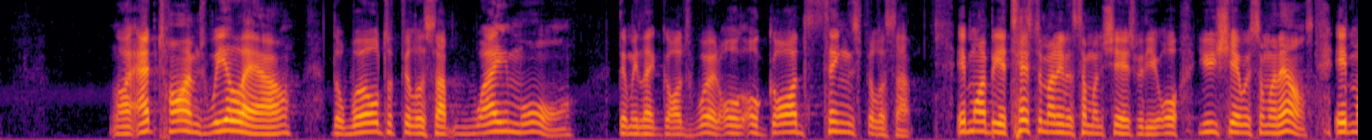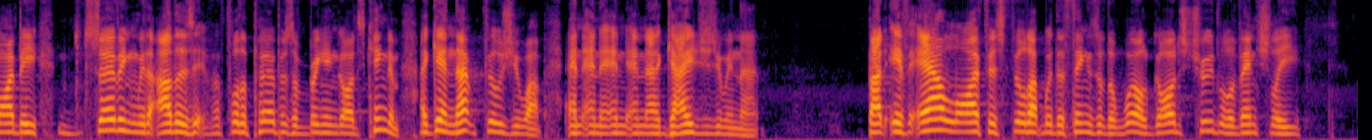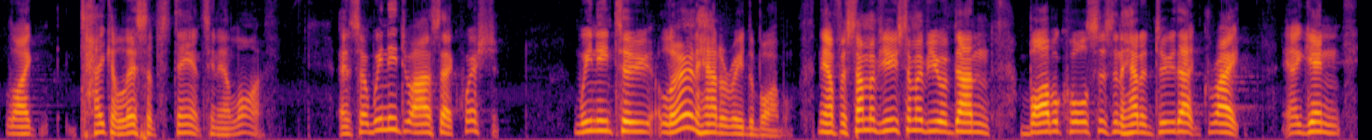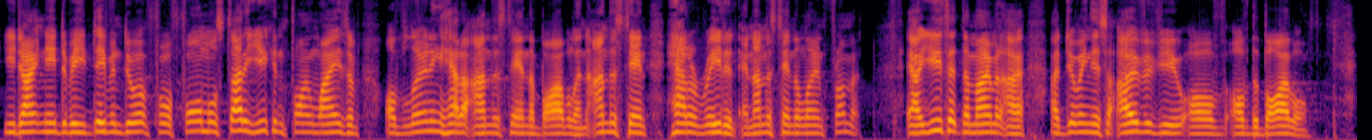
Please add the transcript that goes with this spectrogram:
Like, at times, we allow the world to fill us up way more than we let God's word or, or God's things fill us up. It might be a testimony that someone shares with you, or you share with someone else. It might be serving with others for the purpose of bringing God's kingdom. Again, that fills you up and, and, and, and uh, engages you in that. But if our life is filled up with the things of the world, God's truth will eventually like take a lesser stance in our life. And so we need to ask that question we need to learn how to read the Bible. Now, for some of you, some of you have done Bible courses and how to do that. Great. Again, you don't need to be even do it for formal study. You can find ways of, of learning how to understand the Bible and understand how to read it and understand to learn from it. Our youth at the moment are, are doing this overview of, of the Bible.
